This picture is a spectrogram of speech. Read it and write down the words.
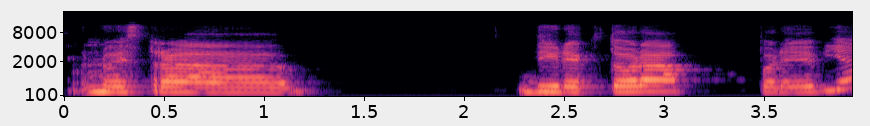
nuestra directora previa,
